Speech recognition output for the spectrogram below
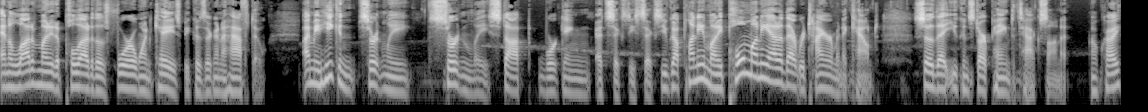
and a lot of money to pull out of those 401ks because they're going to have to i mean he can certainly certainly stop working at 66. You've got plenty of money. Pull money out of that retirement account so that you can start paying the tax on it. Okay.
